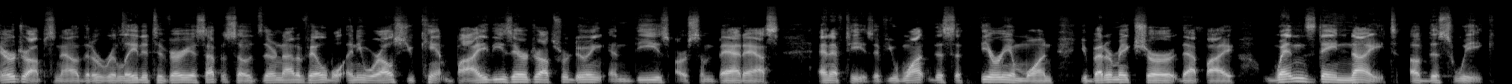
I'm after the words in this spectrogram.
airdrops now that are related to various episodes. They're not available anywhere else. You can't buy these airdrops we're doing, and these are some badass NFTs. If you want this Ethereum one, you better make sure that by Wednesday night of this week,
